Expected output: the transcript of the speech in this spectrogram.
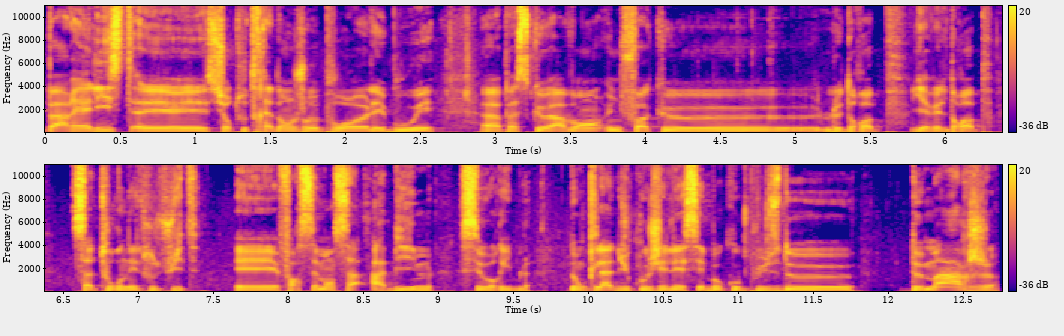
pas réaliste et surtout très dangereux pour euh, les bouées euh, parce que avant une fois que le drop il y avait le drop ça tournait tout de suite et forcément ça abîme c'est horrible donc là du coup j'ai laissé beaucoup plus de de marge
